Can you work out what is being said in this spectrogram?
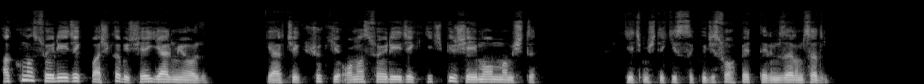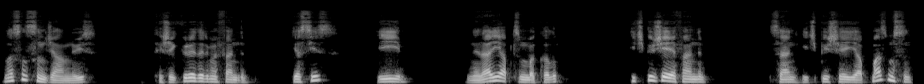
Aklıma söyleyecek başka bir şey gelmiyordu. Gerçek şu ki ona söyleyecek hiçbir şeyim olmamıştı. Geçmişteki sıkıcı sohbetlerimizi arımsadım. Nasılsın Can Louis? Teşekkür ederim efendim. Ya siz? İyiyim. Neler yaptın bakalım? Hiçbir şey efendim. Sen hiçbir şey yapmaz mısın?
